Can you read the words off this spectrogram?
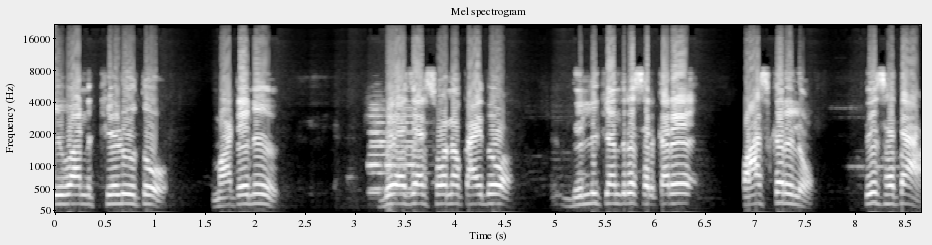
યુવાન ખેડૂતો માટેનું બે હજાર સો નો કાયદો દિલ્હી કેન્દ્ર સરકારે પાસ કરેલો. તે છતાં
